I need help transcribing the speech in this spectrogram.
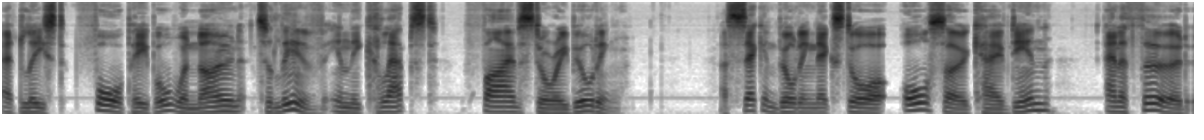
At least four people were known to live in the collapsed five story building. A second building next door also caved in, and a third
